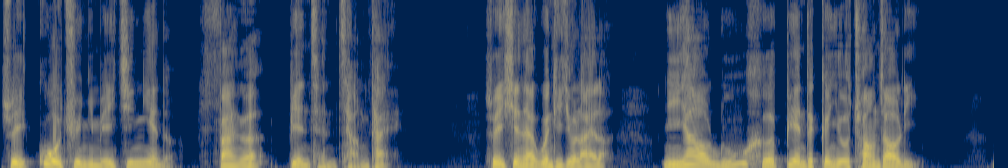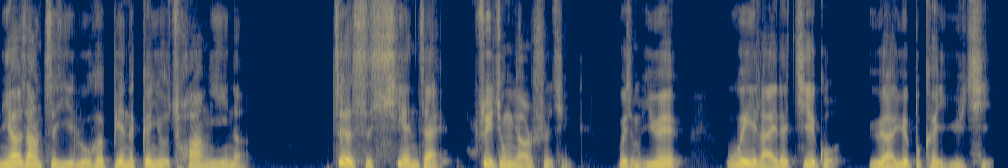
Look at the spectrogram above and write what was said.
所以过去你没经验的，反而变成常态。所以现在问题就来了：你要如何变得更有创造力？你要让自己如何变得更有创意呢？这是现在最重要的事情。为什么？因为未来的结果越来越不可以预期。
